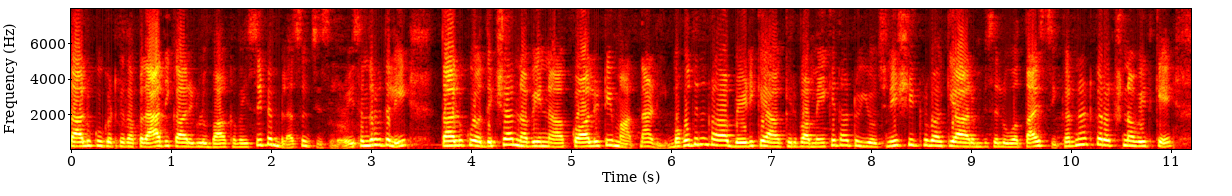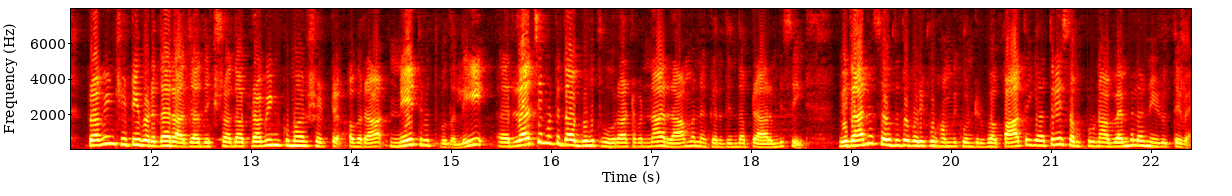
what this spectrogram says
ತಾಲೂಕು ಘಟಕದ ಪದಾಧಿಕಾರಿಗಳು ಭಾಗವಹಿಸಿ ಬೆಂಬಲ ಸೂಚಿಸಿದರು. ಈ ಸಂದರ್ಭದಲ್ಲಿ ತಾಲೂಕು ಅಧ್ಯಕ್ಷ ನವೀನ್ ಕ್ವಾಲಿಟಿ ಮಾತನಾಡಿ, ಬಹುದಿನಗಳ ಬೇಡಿಕೆ ಆಗಿರುವ ಮೇಕೆದಾಟು ಯೋಜನೆ ಶೀಘ್ರವಾಗಿ ಆರಂಭಿಸಲು ಒತ್ತಾಯಿಸಿ ಕರ್ನಾಟಕ ರಕ್ಷಣಾ ವೇದಿಕೆ ಪ್ರವೀಣ್ ಶೆಟ್ಟಿ ಬಡದ ರಾಜ್ಯಾಧ್ಯಕ್ಷರಾದ ಪ್ರವೀಣ್ ಕುಮಾರ್ ಶೆಟ್ ಅವರ ನೇತೃತ್ವದಲ್ಲಿ ರಾಜ್ಯ ಮಟ್ಟದ ಬೃಹತ್ ಹೋರಾಟವನ್ನು ರಾಮನಗರದಿಂದ ಪ್ರಾರಂಭಿಸಿ ವಿಧಾನಸೌಧದವರೆಗೂ ಹಮ್ಮಿಕೊಂಡಿರುವ ಪಾದಯಾತ್ರೆ ಸಂಪೂರ್ಣ ಬೆಂಬಲ ನೀಡುತ್ತೇವೆ.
